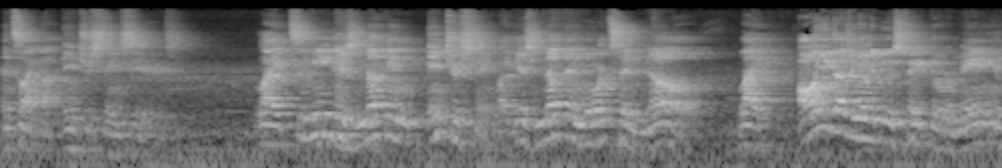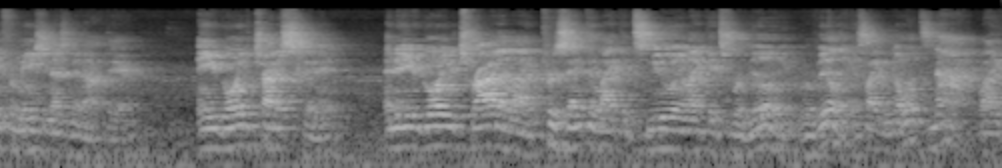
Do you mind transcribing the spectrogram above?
into like an interesting series? Like to me, there's nothing interesting. Like there's nothing more to know. Like all you guys are going to do is take the remaining information that's been out there, and you're going to try to spin it, and then you're going to try to like present it like it's new and like it's revealing. Revealing. It's like no, it's not. Like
